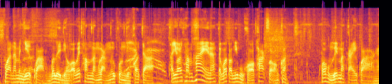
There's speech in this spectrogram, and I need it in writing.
เพราะว่านั้นมันเยอะกว่าผมก็เลยเดี๋ยวเอาไว้ทำหลังๆทุกคนเดี๋ยวก็จะทยอยทำให้นะ แต่ว่าตอนนี้ผมขอภาค 2 ก่อน เพราะผมเล่นมาไกลกว่าไง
